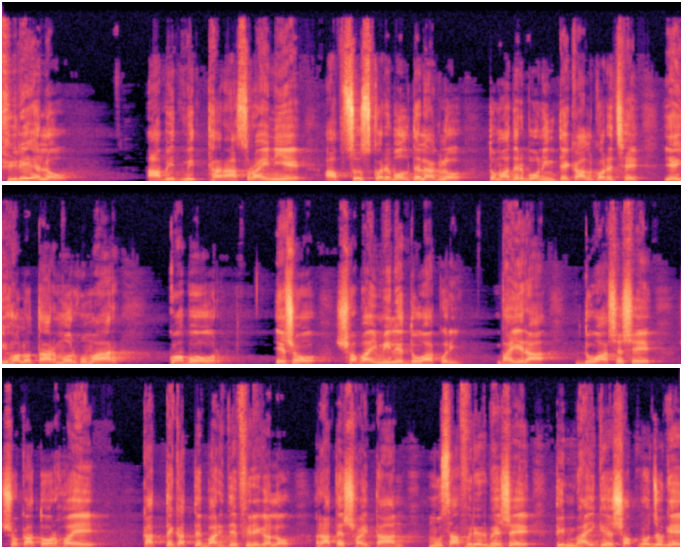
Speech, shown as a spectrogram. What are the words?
ফিরে এলো। আবিদ মিথ্যার আশ্রয় নিয়ে আফসোস করে বলতে লাগল, তোমাদের বোন ইন্তেকাল করেছে। এই হলো তার মরহুমার কবর। এসো সবাই মিলে দোয়া করি। ভাইয়েরা দোয়া শেষে শোকাতর হয়ে কাঁদতে কাঁদতে বাড়িতে ফিরে গেল। রাতে শয়তান মুসাফিরের ভেসে তিন ভাইকে স্বপ্নযোগে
